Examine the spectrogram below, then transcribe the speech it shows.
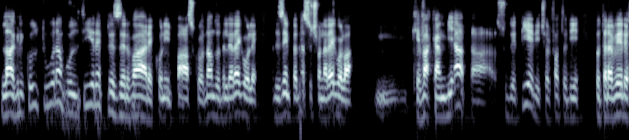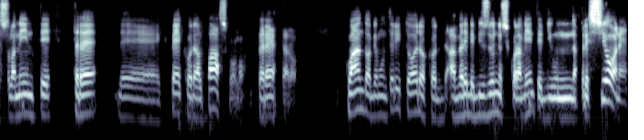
l'agricoltura vuol dire preservare con il pascolo, dando delle regole, ad esempio adesso c'è una regola che va cambiata su due piedi, cioè il fatto di poter avere solamente tre eh, pecore al pascolo per ettaro, quando abbiamo un territorio che avrebbe bisogno sicuramente di una pressione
